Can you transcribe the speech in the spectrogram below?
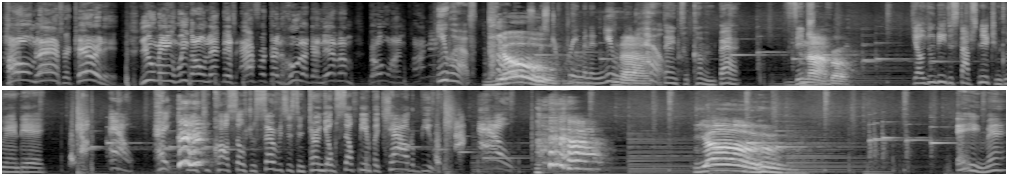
Homeland Security. You mean we gonna let this African hooliganism go unpunished? You have Yo. Mr. Freeman, and you Nah. need help. Thanks for coming back. Nah, bro. Yo, you need to stop snitching, Granddad. Ow! Ow. Hey, why don't you call social services and turn yourself in for child abuse? Ow! Yo. Hey, man.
